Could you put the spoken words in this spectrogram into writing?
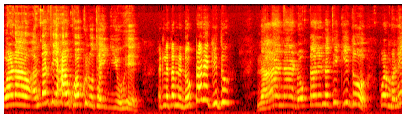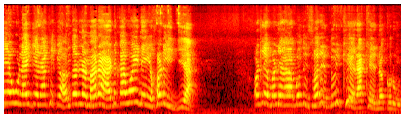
પણ અંદરથી હાવ ખોખલું થઈ ગયું હે. એટલે તમને ડોક્ટરે કીધું? ના ના ડોક્ટરે નથી કીધું. પણ મને એવું લાગે રાખે કે અંદરના મારા હાડકા હોય ને એ હળી ગયા. એટલે મને આ બધું શરીર દુખે રાખે નકરું.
